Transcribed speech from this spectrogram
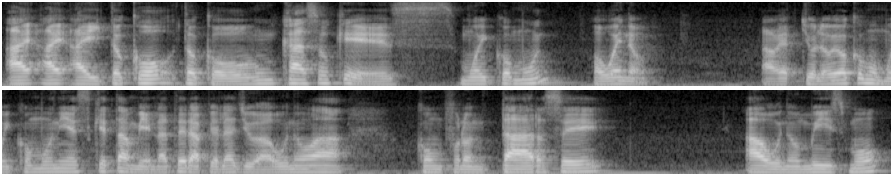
Ahí, ahí, tocó, tocó un caso que es muy común, o bueno, a ver, yo lo veo como muy común y es que también la terapia le ayuda a uno a confrontarse a uno mismo,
